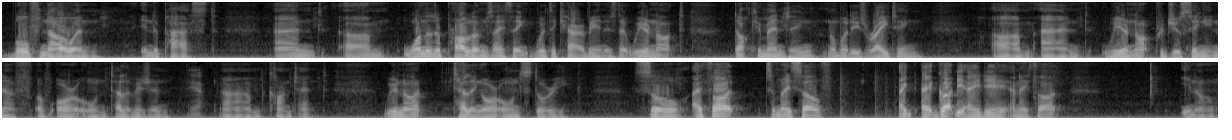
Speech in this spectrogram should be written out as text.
both now and in the past. And um, one of the problems I think with the Caribbean is that we are not documenting, nobody's writing, um, and we are not producing enough of our own television Yeah. um, content. We're not telling our own story. So I thought to myself, I, I got the idea and I thought, you know,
